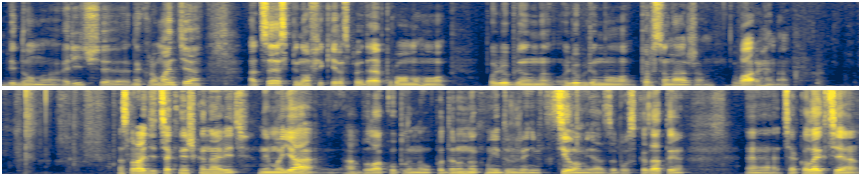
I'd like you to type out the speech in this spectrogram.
відома річ е, некромантія. А це спін-офф, який розповідає про мого улюбленого, улюбленого персонажа Варгена. Насправді ця книжка навіть не моя, а була куплена у подарунок моїй дружині. В цілому, я забув сказати, е, ця колекція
